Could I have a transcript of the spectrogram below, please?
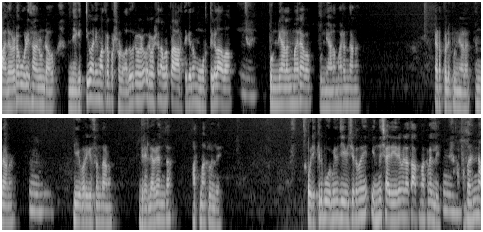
പലരുടെ കൂടെ സാധനം ഉണ്ടാവും. നെഗറ്റീവ് ആണെങ്കിൽ മാത്രമേ പ്രശ്നമുള്ളൂ. അത് ഒരു ഒരുപക്ഷെ നമ്മൾ പ്രാർത്ഥിക്കുന്ന മൂർത്തികളാവാം. പുണ്യാളന്മാരാവാം. പുണ്യാളന്മാരെന്താണ്? എടപ്പള്ളി പുണ്യാളൻ. എന്താണ്? ഈ വർഗീസ് എന്താണ്? ഇവരെല്ലാവരും എന്താ? ആത്മാക്കളല്ലേ? ഒരിക്കലും ഭൂമിയിൽ ജീവിച്ചിരുന്ന ഇന്ന് ശരീരമില്ലാത്ത ആത്മാക്കളല്ലേ. അപ്പൊ തന്നെ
